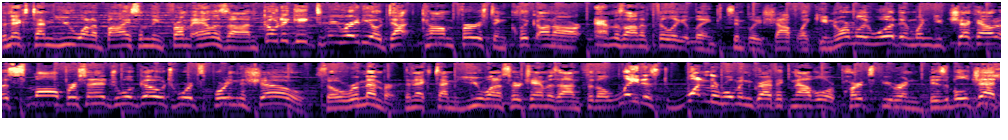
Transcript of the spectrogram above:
The next time you want to buy something from Amazon, go to geektomeradio.com first and click on our Amazon affiliate link. Simply shop like you normally would, and when you check out, a small percentage will go towards supporting the show. So remember, the next time you want to search Amazon for the latest Wonder Woman graphic novel or parts for your invisible jet,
